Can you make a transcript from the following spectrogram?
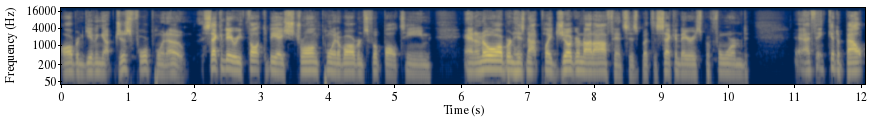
Auburn giving up just 4.0. Secondary thought to be a strong point of Auburn's football team. And I know Auburn has not played juggernaut offenses, but the secondary's performed, I think, at about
